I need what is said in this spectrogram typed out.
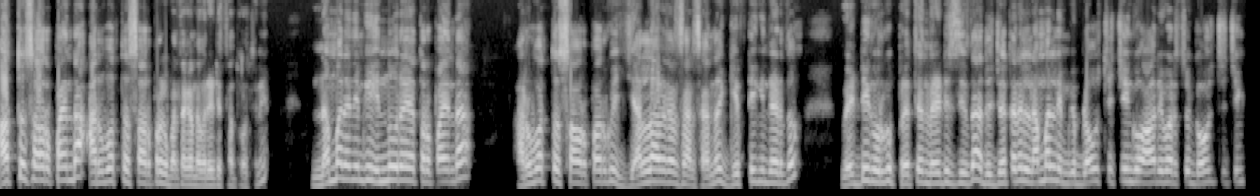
ಹತ್ತು ಸಾವಿರ ರೂಪಾಯಿಂದ ಅರವತ್ತು ಸಾವಿರ ರೂಪಾಯಿಗೆ ಬರ್ತಕ್ಕಂಥ ವೆರೈಟೀಸ್ ಅಂತ ತೋರಿಸ್ತೀನಿ ನಮ್ಮಲ್ಲಿ ನಿಮಗೆ ಇನ್ನೂರೈವತ್ತು ರೂಪಾಯಿಂದ ಅರವತ್ತು ಸಾವಿರ ರೂಪಾಯಿವರೆಗೂ ಎಲ್ಲ ವಿಧ ಸಾರಿಸಿ. ಅಂದ್ರೆ ಗಿಫ್ಟಿಂಗ್ ಇಂದ ಹಿಡಿದು ವೆಡ್ಡಿಂಗ್ ವರ್ಗೂ ಪ್ರತಿಯೊಂದು ವೆರೈಟೀಸ್ ಇದೆ ಅದ್ರ ಜೊತೆಯಲ್ಲಿ ನಮ್ಮಲ್ಲಿ ನಿಮಗೆ ಬ್ಲೌಸ್ ಸ್ಟಿಚಿಂಗು ಆ ವರ್ಸ್ ಗೌನ್ ಸ್ಟಿಚಿಂಗ್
